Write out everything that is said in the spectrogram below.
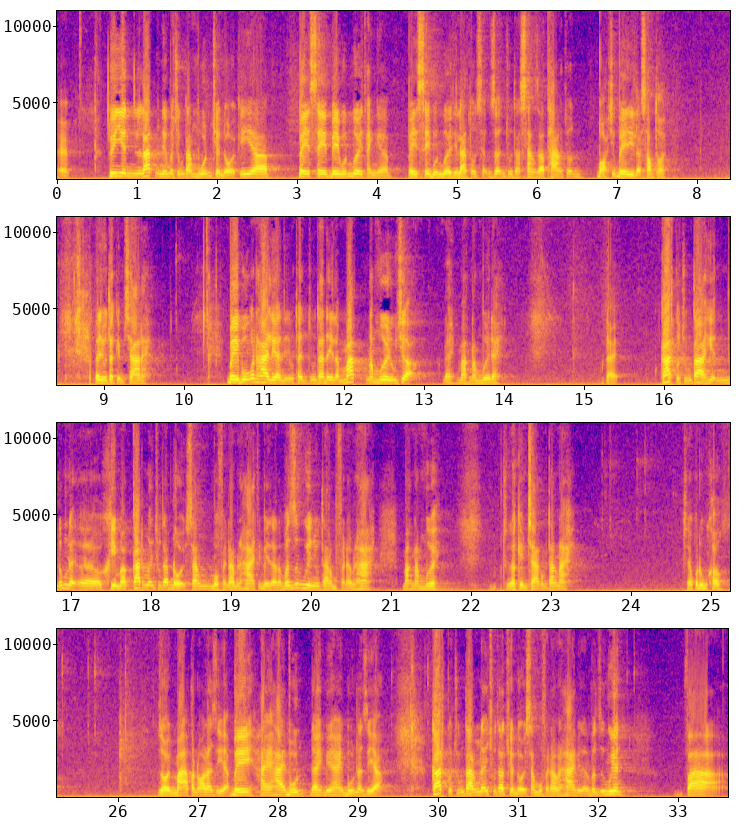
Đấy. tuy nhiên lát nếu mà chúng ta muốn chuyển đổi cái uh, ờ, PCB40 thành à, uh, PC40 thì lát tôi sẽ dẫn chúng ta sang giá tháng cho bỏ chữ B đi là xong thôi. Bây giờ chúng ta kiểm tra này. B4 con 2 liền thì chúng ta, chúng ta đây là max 50 đúng chưa? Đây max 50 đây. Đấy. Cát của chúng ta hiện lúc nãy ờ, khi mà cát nữa chúng ta đổi sang 1,52 thì bây giờ nó vẫn giữ nguyên chúng ta là 1,52 max 50 chúng ta kiểm tra công tác này. Xem có đúng không? Rồi mã của nó là gì ạ? B224 đây B24 là gì ạ? Cát của chúng ta lúc nãy chúng ta chuyển đổi sang 1,52 bây giờ vẫn giữ nguyên. Và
